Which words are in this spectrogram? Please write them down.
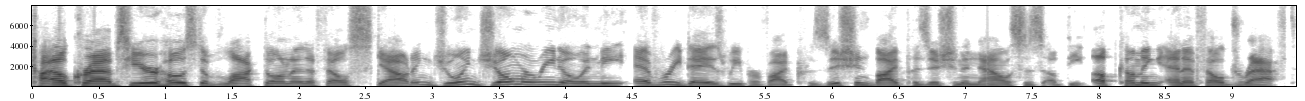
Kyle Crabbs here, host of Locked On NFL Scouting. Join Joe Marino and me every day as we provide position by position analysis of the upcoming NFL draft.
